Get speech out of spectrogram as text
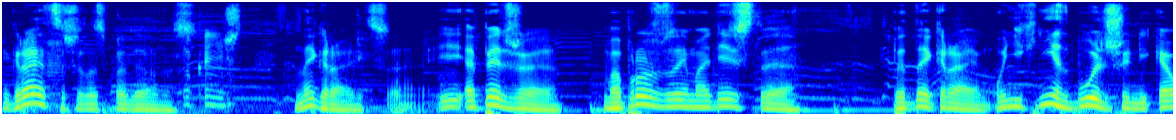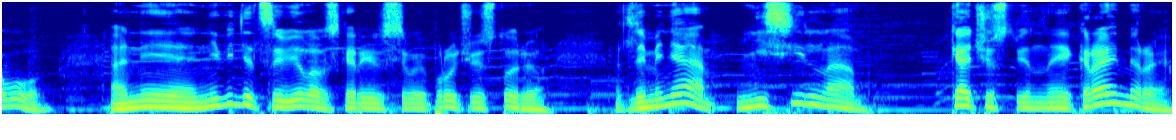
Играется же ЛСПД у нас? Ну, конечно. Играется. И опять же, вопрос взаимодействия ПД краем. У них нет больше никого. Они не видят цивилов, скорее всего, и прочую историю. Для меня не сильно качественные краймеры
